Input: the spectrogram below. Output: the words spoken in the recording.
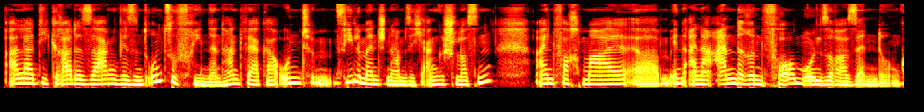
aller, die gerade sagen, wir sind unzufrieden, denn Handwerker und viele Menschen haben sich angeschlossen, einfach mal ähm, in einer anderen Form unserer Sendung.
